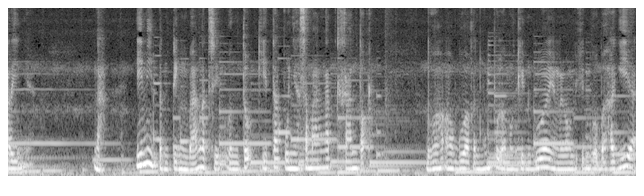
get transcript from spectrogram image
harinya. Nah ini penting banget sih untuk kita punya semangat ke kantor. Bahwa oh gue akan ngumpul sama geng gue yang memang bikin gue bahagia.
